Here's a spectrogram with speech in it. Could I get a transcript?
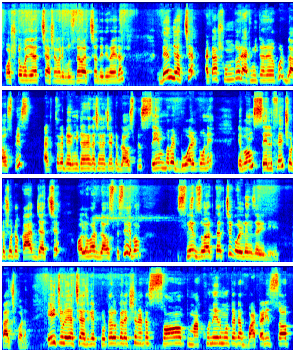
স্পষ্ট বোঝা যাচ্ছে, আশা করি বুঝতে পারছ দিদিভাইরা। দেন যাচ্ছে একটা সুন্দর এক মিটারের উপর ব্লাউজ পিস এক থেকে দেড় মিটারের কাছে একটা ব্লাউজ পিস সেম ভাবে ডুয়াল টোনে এবং সেলফে ছোট ছোট কাজ যাচ্ছে অল ওভার ব্লাউজ পিসে এবং স্লিভস ওয়ার্ক থাকছে গোল্ডেন জারি দিয়ে কাজ করা। এই চলে যাচ্ছে আজকে টোটাল কালেকশন একটা সফট মাখনের মতো, একটা বাটারি সফট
